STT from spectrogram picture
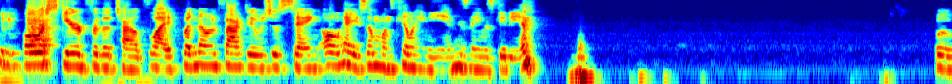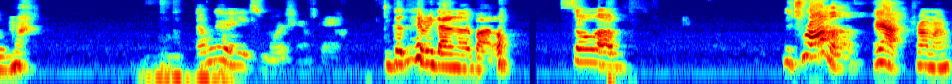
Mm-hmm. or were scared for the child's life. But no, in fact, it was just saying, "Oh, hey, someone's killing me, and his name is Gideon." Boom. I'm gonna need some more champagne. Good thing we got another bottle. So, um, the trauma. Yeah, trauma.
